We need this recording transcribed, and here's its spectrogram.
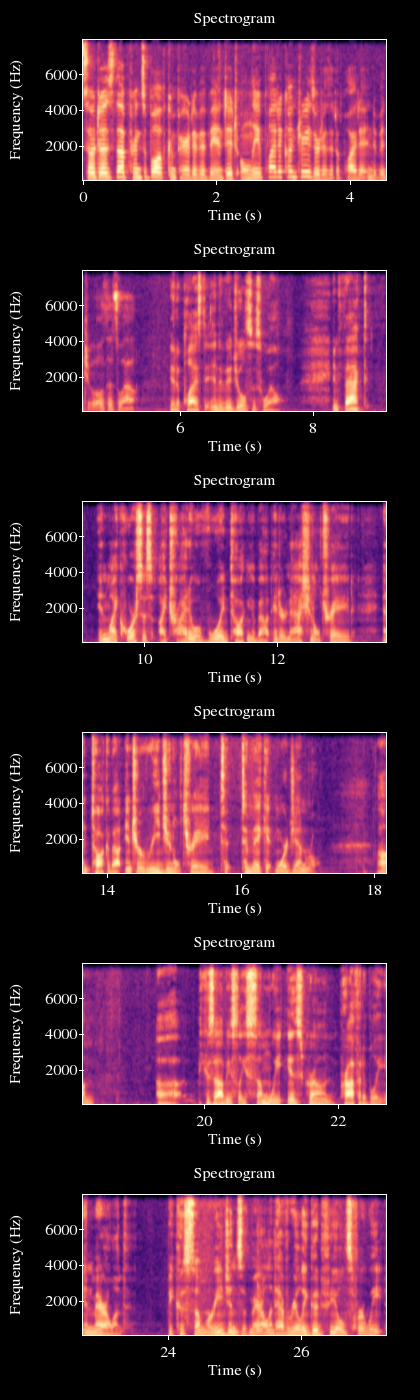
So, does the principle of comparative advantage only apply to countries or does it apply to individuals as well? It applies to individuals as well. In fact, in my courses, I try to avoid talking about international trade and talk about interregional trade to, to make it more general. Um, uh, because obviously some wheat is grown profitably in Maryland because some regions of Maryland have really good fields for wheat.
